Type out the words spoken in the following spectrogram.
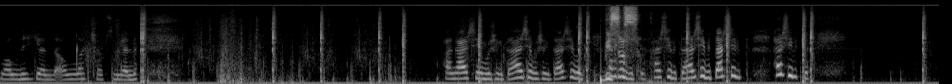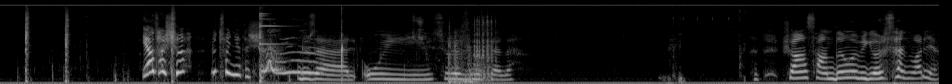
Vallahi geldi. Allah çarpsın geldi. Kanka her şey boşa gitti. Her şey boşa gitti. Her şey bitti. Bir her sus. Şey bitti. Her şey bitti. Her şey bitti. Her şey bitti. Her şey bitti. Yat aşağı. Lütfen yat aşağı. Güzel. Oy. Zümrüt geldi. Şu an sandığımı bir görsen var ya.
